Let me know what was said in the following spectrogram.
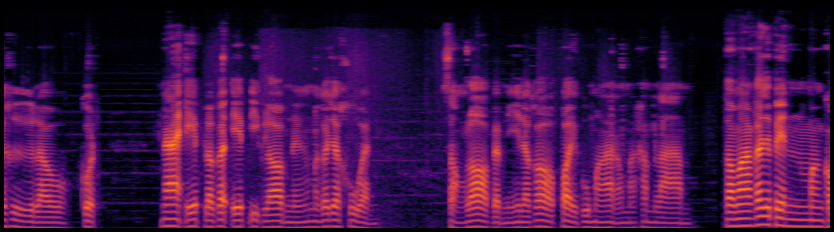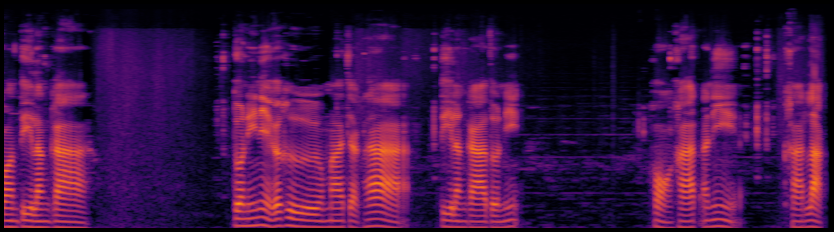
ก็คือเรากดหน้า F แล้วก็ F อีกรอบนึง มันก็จะข่วนสองรอบแบบนี้แล้วก็ปล่อยกุมารออกมาคำราม ต่อมาก็จะเป็นมังกรตีลังกา ตัวนี้เนี่ยก็คือมาจากท่าตีลังกาตัวนี้ ของคาร์ดอันนี้คาร์ดหลัก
